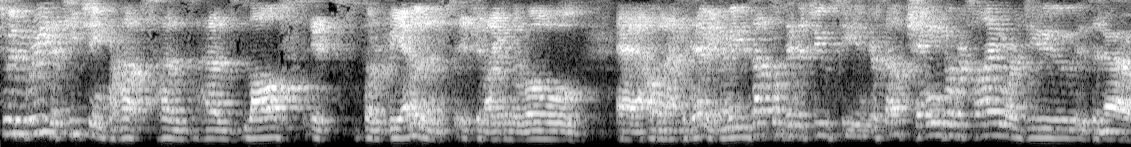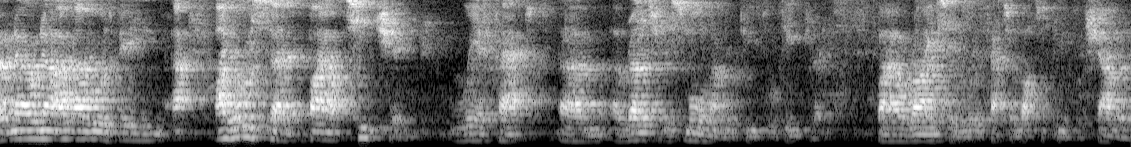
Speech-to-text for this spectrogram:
To a degree, the teaching perhaps has has lost its sort of preeminence, if you like, in the role uh, of an academic. I mean, is that something that you see in yourself change over time, or do you? Is it? No, no, no. I've always been. I've always said by our teaching, we affect um, a relatively small number of people deeply. By our writing, we affect a lot of people shallowly.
